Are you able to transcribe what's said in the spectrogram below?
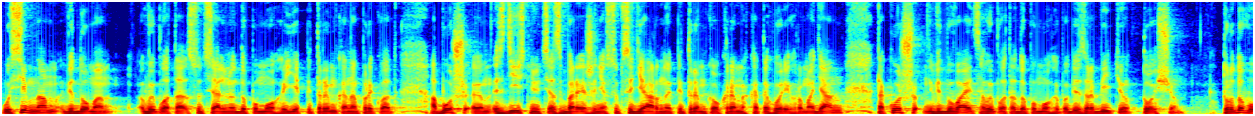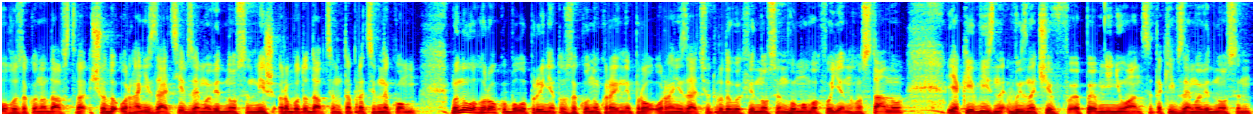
Усім нам відома виплата соціальної допомоги є підтримка, наприклад, або ж е, здійснюється збереження субсидіарної підтримки окремих категорій громадян. Також відбувається виплата допомоги по безробіттю тощо. Трудового законодавства щодо організації взаємовідносин між роботодавцем та працівником минулого року було прийнято закон України про організацію трудових відносин в умовах воєнного стану, який визначив певні нюанси таких взаємовідносин.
